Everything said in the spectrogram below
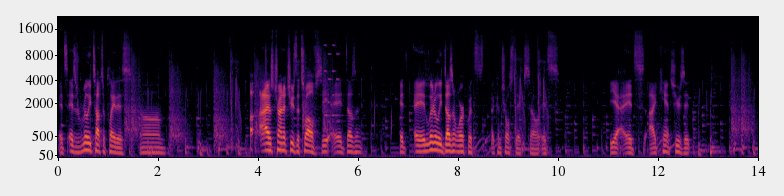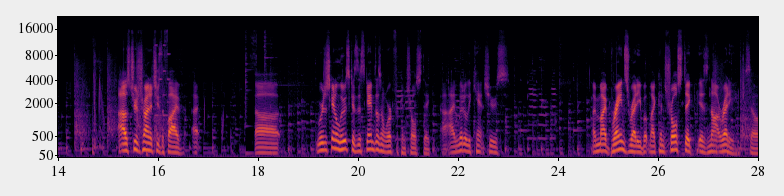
It's it's really tough to play this. Um, I was trying to choose the 12. See, it doesn't. It it literally doesn't work with a control stick, so it's yeah, it's I can't choose it. I was trying to choose the five. I, uh, we're just gonna lose because this game doesn't work for control stick. I, I literally can't choose. And my brain's ready, but my control stick is not ready. So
